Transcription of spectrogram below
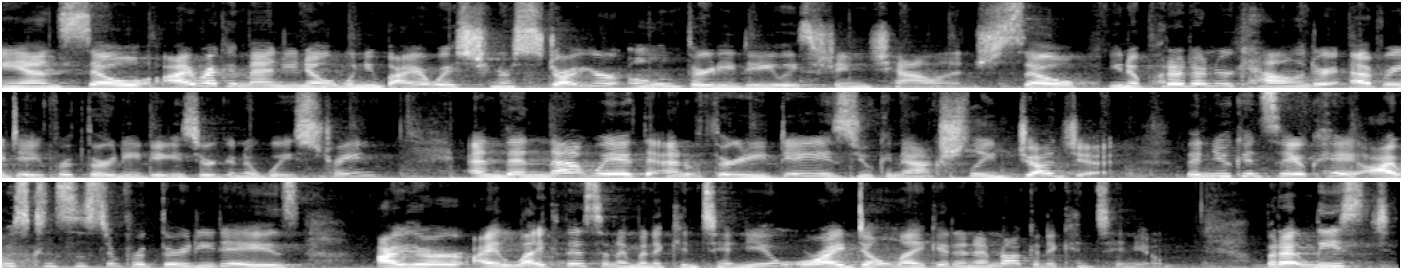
And so I recommend, you know, when you buy your waist trainer, start your own 30 day waist train challenge. So, you know, put it on your calendar every day for 30 days, you're gonna waist train. And then that way at the end of 30 days, you can actually judge it. Then you can say, okay, I was consistent for 30 days. Either I like this and I'm gonna continue, or I don't like it and I'm not gonna continue. But at least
